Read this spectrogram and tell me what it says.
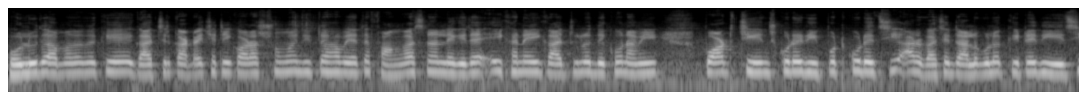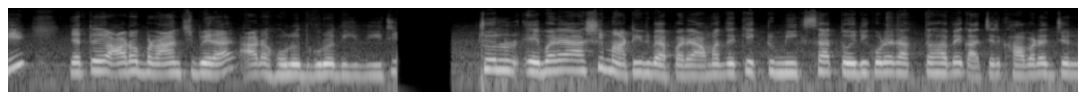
হলুদ আমাদেরকে গাছের কাটাই ছাটাই করার সময় দিতে হবে, যাতে ফাঙ্গাস না লেগে যায়, এইখানে এই গাছগুলো দেখুন, আমি পট চেঞ্জ করে রিপোর্ট করেছি আর গাছের ডালগুলো কেটে দিয়েছি যাতে আরও ব্রাঞ্চ বেরায় আর হলুদ গুঁড়ো দিয়ে দিয়েছি। চলুন, এবারে আসি মাটির ব্যাপারে। আমাদেরকে একটু মিক্সার তৈরি করে রাখতে হবে। গাছের খাবারের জন্য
